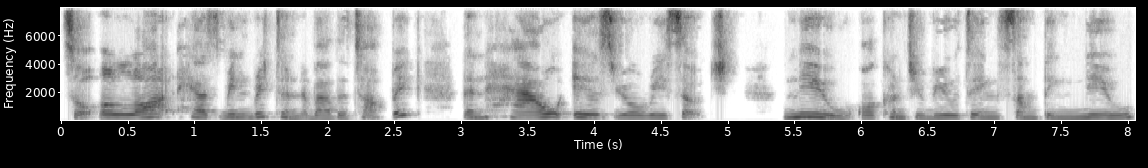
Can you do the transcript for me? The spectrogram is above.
So a lot has been written about the topic, then how is your research new or contributing something new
